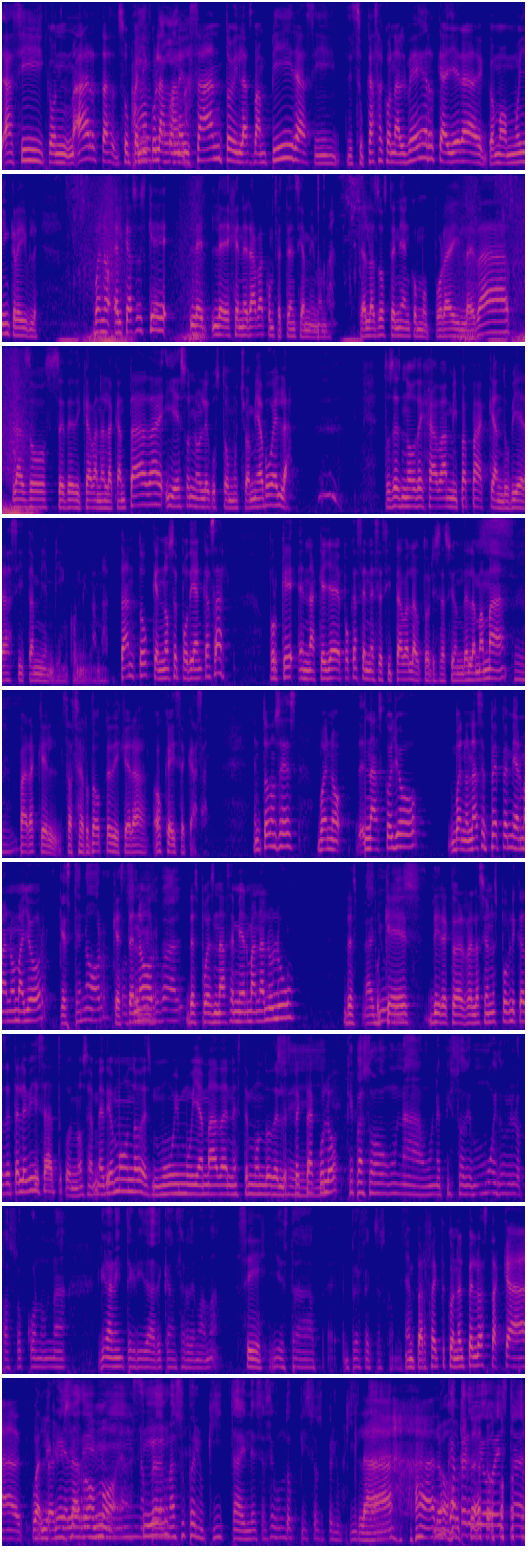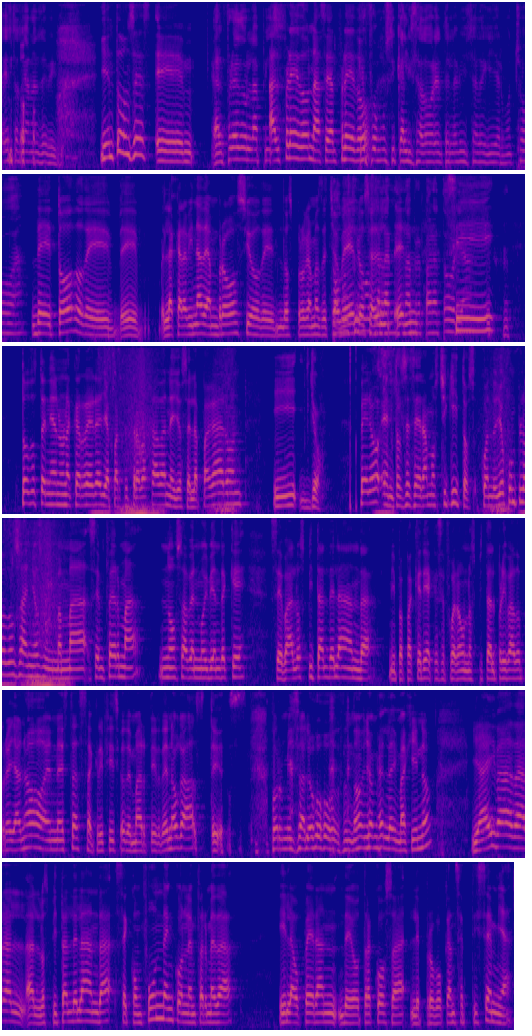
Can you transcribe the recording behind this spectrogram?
así con harta su película Harta con lana. el santo y las vampiras y su casa con alberca y era como muy increíble. Bueno, el caso es que le, le generaba competencia a mi mamá. O sea, las dos tenían como por ahí la edad, las dos se dedicaban a la cantada y eso no le gustó mucho a mi abuela. Entonces no dejaba a mi papá que anduviera así también bien con mi mamá. Tanto que no se podían casar, porque en aquella época se necesitaba la autorización de la mamá para que el sacerdote dijera, ok, se casan. Entonces, bueno, nazco yo, bueno, nace Pepe, mi hermano mayor, Que es tenor. que es José tenor. Después nace mi hermana Lulú, que es directora de Relaciones Públicas de Televisa, conoce a medio mundo, es muy, muy amada en este mundo del Sí. espectáculo. Que pasó una, un episodio muy duro y lo pasó con una gran integridad de cáncer de mama. Sí, Y está en perfectas condiciones. en perfecto, con el pelo hasta acá, cual Le divino, así. Pero además su peluquita y le hacía segundo piso su peluquita. Claro, Nunca perdió claro. esta- estas ganas de vivir. Y entonces, eh, Alfredo Lápiz. Alfredo, nace Que Alfredo. fue musicalizador en Televisa de Guillermo Ochoa. de todo, de, de la carabina de Ambrosio, de los programas de Todos Chabelo. fuimos a la misma preparatoria. Sí, todos tenían una carrera y aparte trabajaban, ellos se la pagaron y yo. Pero entonces éramos chiquitos. Cuando yo cumplo dos años, mi mamá se enferma, no saben muy bien de qué, se va al hospital de la ANDA. Mi papá quería que se fuera a un hospital privado, pero ella no, en este sacrificio de mártir, de no gastes por mi salud, ¿no? Yo me la imagino. Y ahí va a dar al, al hospital de la ANDA, se confunden con la enfermedad y la operan de otra cosa, le provocan septicemia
